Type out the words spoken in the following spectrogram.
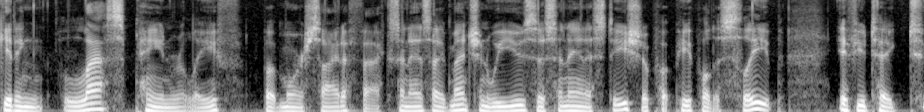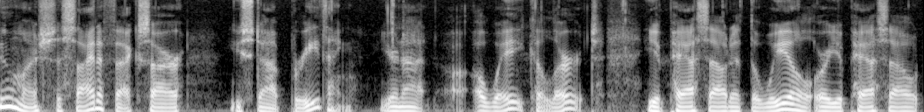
getting less pain relief, but more side effects. And as I mentioned, we use this in anesthesia to put people to sleep. If you take too much, the side effects are you stop breathing. You're not awake, alert. You pass out at the wheel, or you pass out,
